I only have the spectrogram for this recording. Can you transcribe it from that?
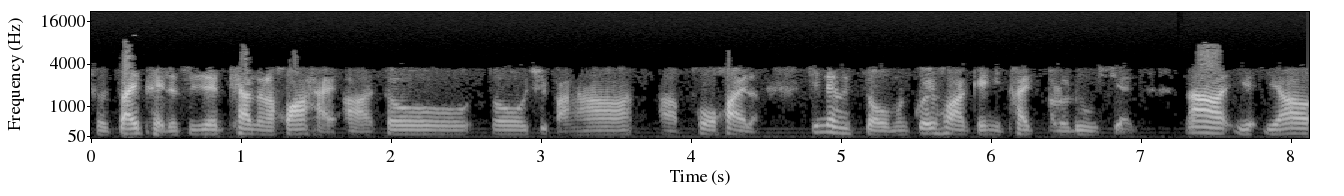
所栽培的这些漂亮的花海啊，都都去把它啊破坏了。尽量走我们规划给你拍照的路线。那也也要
